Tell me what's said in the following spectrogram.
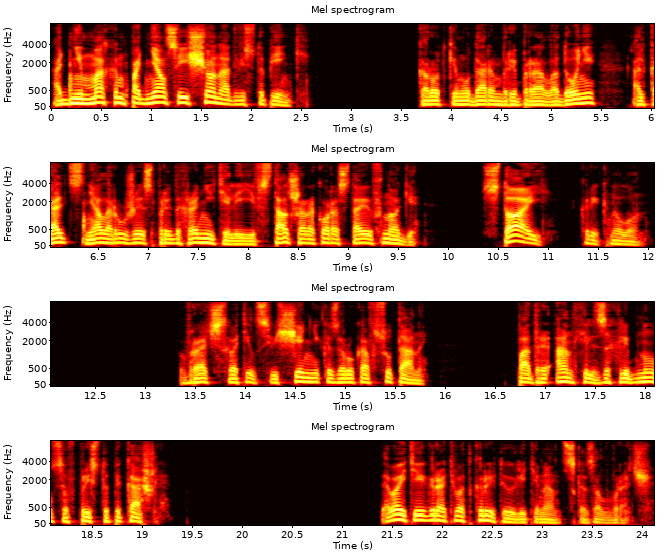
одним махом поднялся еще на две ступеньки. Коротким ударом ребра ладони Алькальд снял оружие с предохранителей и встал, широко расставив ноги. «Стой!» — крикнул он. Врач схватил священника за рукав сутаны. Падре Анхель захлебнулся в приступе кашля. «Давайте играть в открытую, лейтенант», — сказал врач.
